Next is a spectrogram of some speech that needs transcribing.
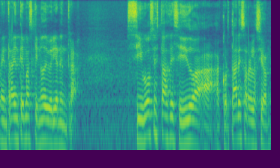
entrar en temas que no deberían entrar. Si vos estás decidido a cortar esa relación,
